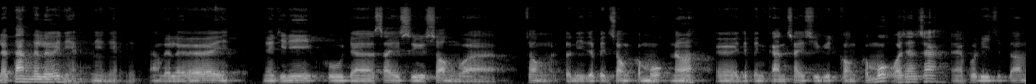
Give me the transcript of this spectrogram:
แล้วตั้งได้เลยเนี่ยนี่เนี่ยตั้งได้เลย ในที่นี้ครูจะใส่ซื้อช่องว่าช่องตัวนี้จะเป็นช่องกมุเนาะเออจะเป็นการใช้ชีวิตของกมุว่าฉันซะเออพอดีจะตั้ง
